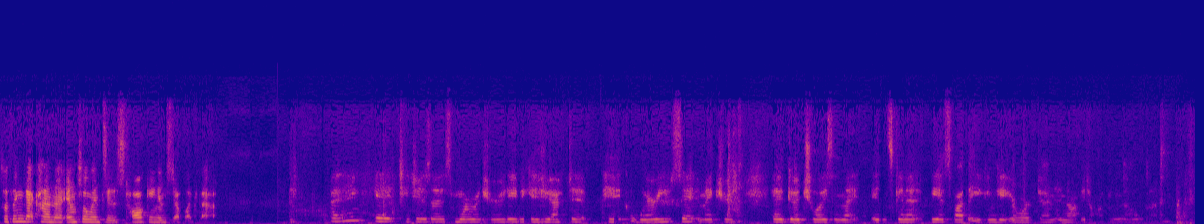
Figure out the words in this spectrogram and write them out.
So I think that kind of influences talking and stuff like that. I think it teaches us more maturity because you have to pick where you sit and make sure it's a good choice and that it's going to be a spot that you can get your work done and not be talking the whole time.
